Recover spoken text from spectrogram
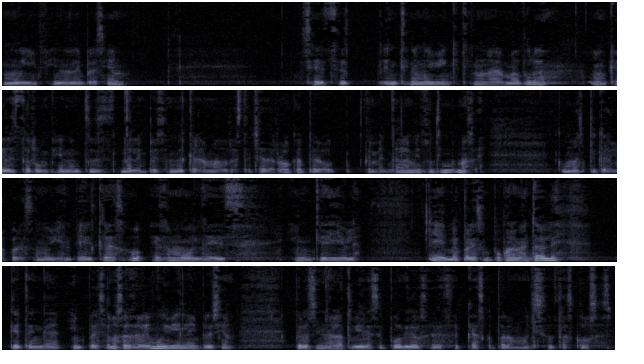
muy fina la impresión. Se, entiende muy bien que tiene una armadura aunque está rompiendo entonces da la impresión de que la armadura está hecha de roca pero de metal al mismo tiempo no sé cómo explicarlo, pero está muy bien. El casco, ese molde es increíble. Eh, me parece un poco lamentable que tenga impresión, o sea, se ve muy bien la impresión, pero si no la tuviera se podría usar ese casco para muchas otras cosas.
